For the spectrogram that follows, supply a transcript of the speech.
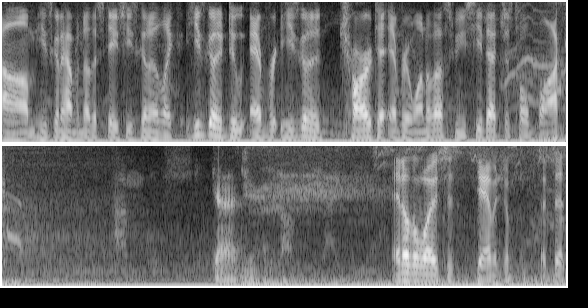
Um, he's gonna have another stage. He's gonna like he's gonna do every. He's gonna charge at every one of us. When you see that, just hold block, Gotcha. and otherwise just damage him. That's it.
